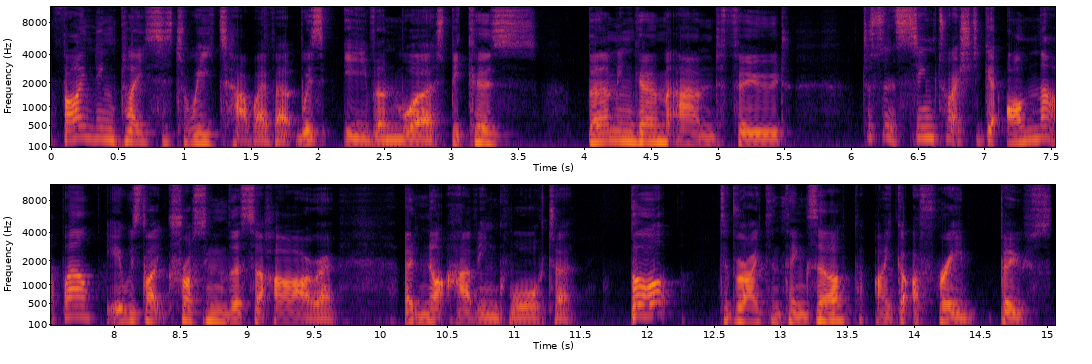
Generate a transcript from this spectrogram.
Finding places to eat, however, was even worse because Birmingham and food doesn't seem to actually get on that well. It was like crossing the Sahara and not having water. But to brighten things up, I got a free boost,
